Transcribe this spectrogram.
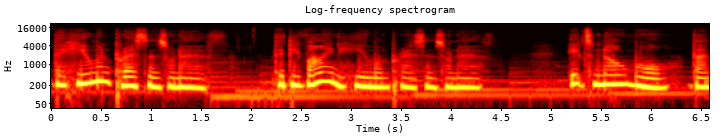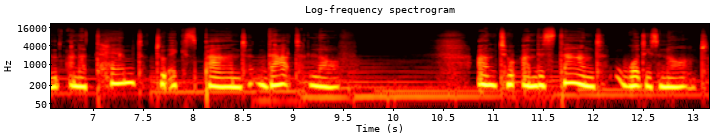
The human presence on earth, the divine human presence on earth, it's no more than an attempt to expand that love and to understand what is not,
